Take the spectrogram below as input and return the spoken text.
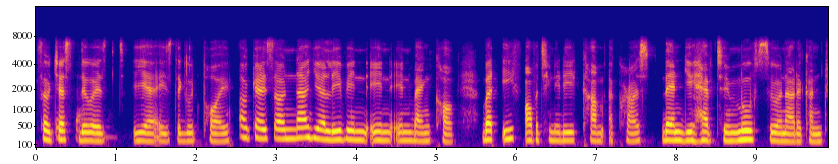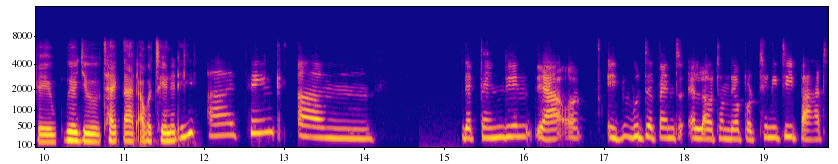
So just do it. Yeah, it's the good point. Okay, so now you're living in in Bangkok, but if opportunity come across, then you have to move to another country. Will you take that opportunity? I think um depending, yeah, or it would depend a lot on the opportunity, but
